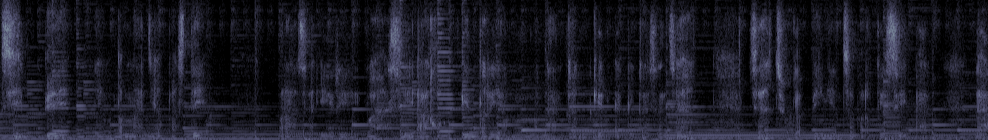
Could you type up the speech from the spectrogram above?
si Yang temannya pasti merasa iri. Wah si A kok pinter yang memenangkan game education saya saya juga pingin seperti si A. Nah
